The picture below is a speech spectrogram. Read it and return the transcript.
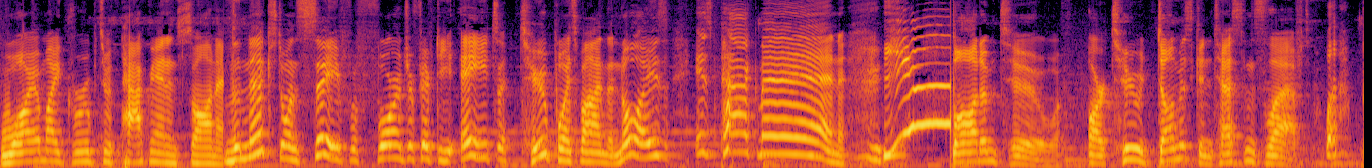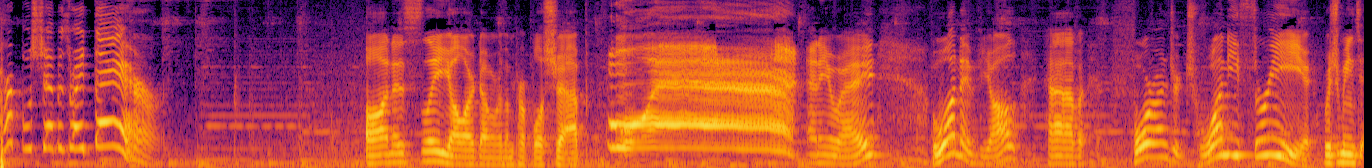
Why am I grouped with Pac-Man and Sonic? The next one safe with 458, two points behind the noise, is Pac-Man! Yeah! Bottom two. Our two dumbest contestants left. What? Purple Chef is right there! Honestly, y'all are dumber than Purple Shep. Anyway, one of y'all have 423, which means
